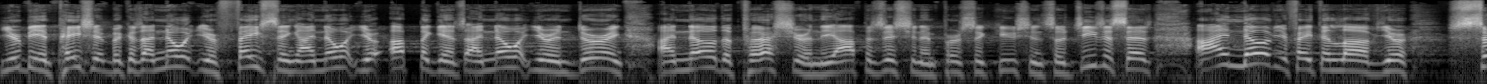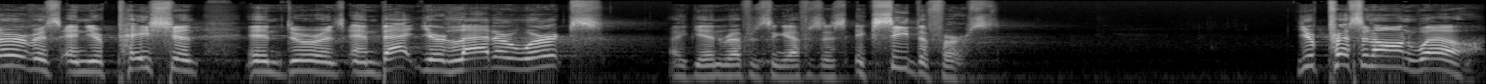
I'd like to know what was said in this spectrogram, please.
You're being patient because I know what you're facing, I know what you're up against, I know what you're enduring, I know the pressure and the opposition and persecution. So Jesus says, I know of your faith and love, your service and your patient endurance, and that your latter works again referencing Ephesus, exceed the first. You're pressing on well.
